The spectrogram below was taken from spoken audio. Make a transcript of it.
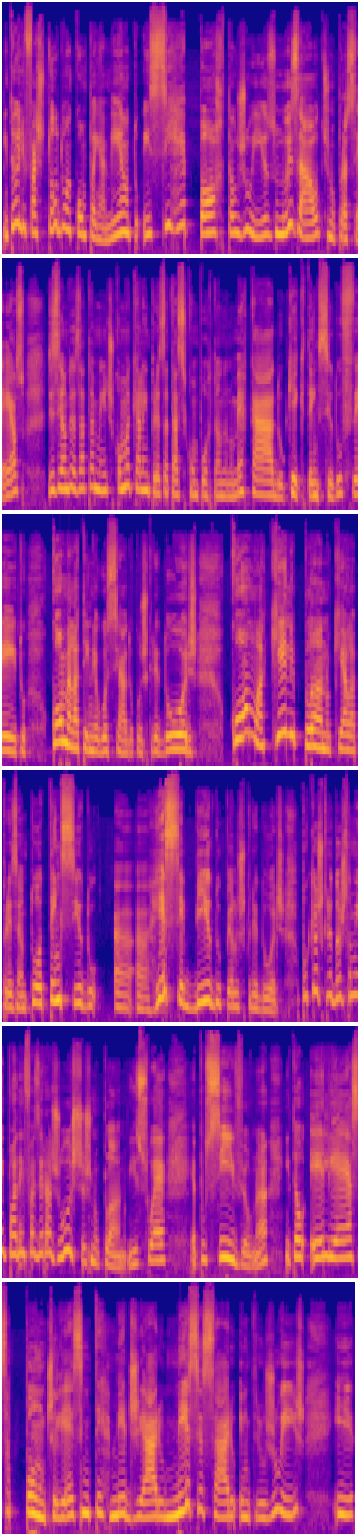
Então, ele faz todo um acompanhamento e se reporta ao juízo nos autos, no processo, dizendo exatamente como aquela empresa está se comportando no mercado, o que, que tem sido feito, como ela tem negociado com os credores, como aquele plano que ela apresentou tem sido uh, uh, recebido pelos credores, porque os credores também podem fazer ajustes no plano, isso é, é possível, né? Então, ele é essa ponte, ele é esse intermediário necessário entre o juiz e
